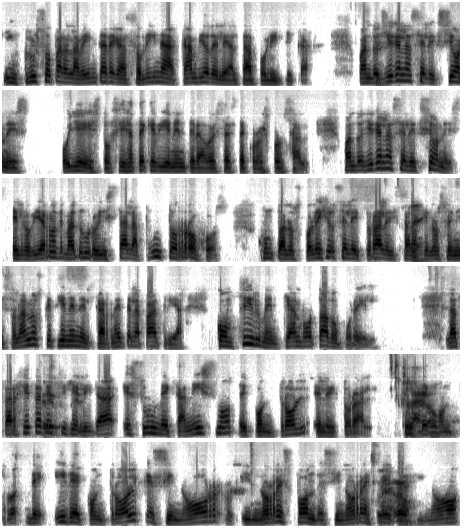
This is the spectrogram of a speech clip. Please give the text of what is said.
incluso para la venta de gasolina a cambio de lealtad política. Cuando llegan las elecciones, Oye, esto, fíjate que bien enterado está este corresponsal. Cuando llegan las elecciones, el gobierno de Maduro instala puntos rojos junto a los colegios electorales para que los venezolanos que tienen el carnet de la patria confirmen que han votado por él. La tarjeta de fidelidad es un mecanismo de control electoral. Claro. y de control que si no, y no responde, si no respeta, si no,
